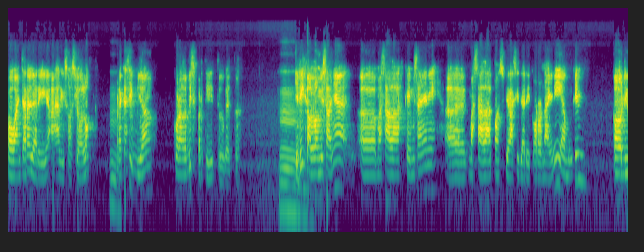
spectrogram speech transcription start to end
wawancara dari ahli sosiolog, hmm. mereka sih bilang kurang lebih seperti itu gitu. Hmm. Jadi kalau misalnya uh, masalah kayak misalnya nih uh, masalah konspirasi dari corona ini ya mungkin kalau di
